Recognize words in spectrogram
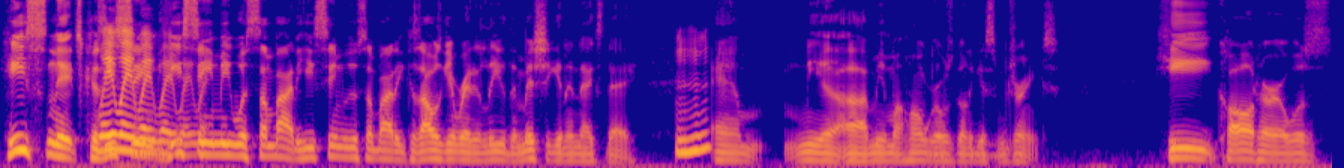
He snitched because he wait, seen, wait, wait, he seen me with somebody. He seen me with somebody because I was getting ready to leave the Michigan the next day, Mhm. and me, uh, me and my homegirl was going to get some drinks. He called her, was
